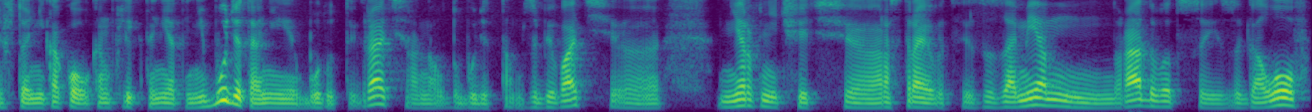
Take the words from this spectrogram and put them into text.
что никакого конфликта нет и не будет, они будут играть, Роналду будет там забивать, э, нервничать, э, расстраиваться из-за замен, радоваться из-за голов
